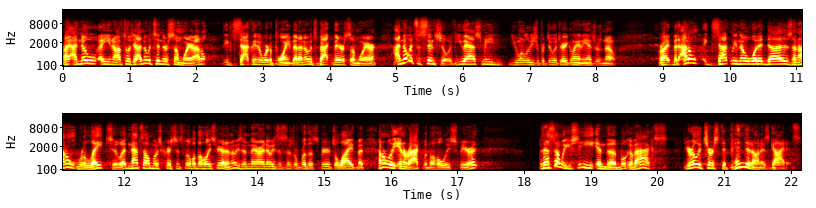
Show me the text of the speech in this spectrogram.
Right? I know, you know, I've told you, I know it's in there somewhere. I don't exactly know where to point, but I know it's back there somewhere. I know it's essential. If you ask me, you want to lose your pituitary gland? The answer is no right? But I don't exactly know what it does, and I don't relate to it. And that's how most Christians feel about the Holy Spirit. I know He's in there, I know He's essential for the spiritual life, but I don't really interact with the Holy Spirit. But that's not what you see in the book of Acts. The early church depended on His guidance.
